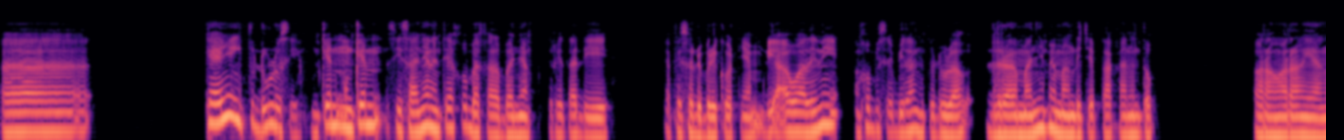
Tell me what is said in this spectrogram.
Eee kayaknya itu dulu sih, mungkin mungkin sisanya nanti aku bakal banyak cerita di episode berikutnya. Di awal ini aku bisa bilang itu dulu, dramanya memang diciptakan untuk orang-orang yang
